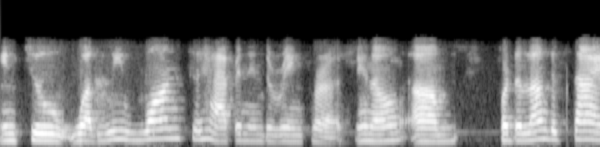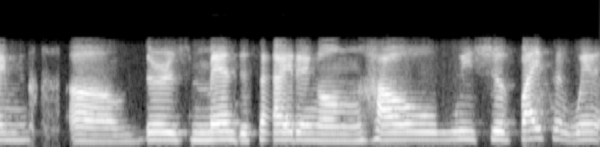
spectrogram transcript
into what we want to happen in the ring for us. You know, um, for the longest time, um, there's men deciding on how we should fight, when,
